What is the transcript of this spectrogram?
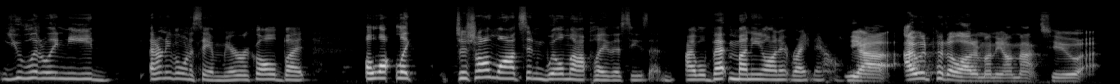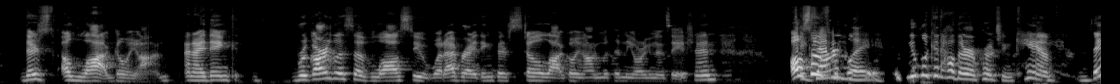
you literally need. I don't even want to say a miracle, but a lot like Deshaun Watson will not play this season. I will bet money on it right now. Yeah, I would put a lot of money on that too. There's a lot going on. And I think regardless of lawsuit whatever, I think there's still a lot going on within the organization. Also, exactly. if, you look, if you look at how they're approaching camp, they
